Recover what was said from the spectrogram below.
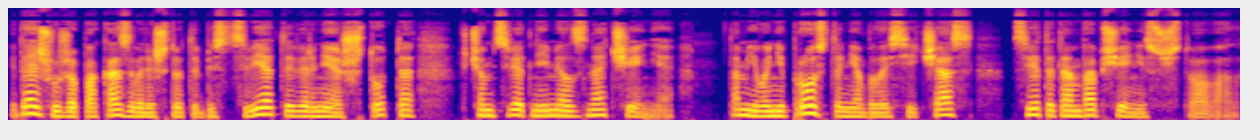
и дальше уже показывали что-то без цвета, вернее, что-то, в чем цвет не имел значения. Там его не просто не было сейчас, цвета там вообще не существовало.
